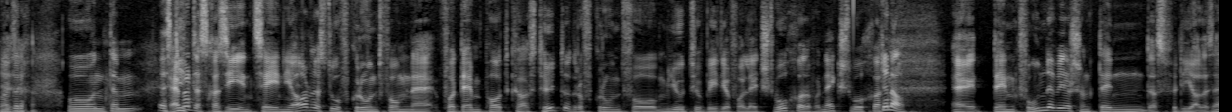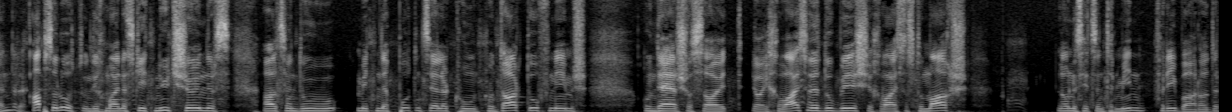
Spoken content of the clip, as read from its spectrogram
Oder? und, ähm, es Eben, das kann sein in zehn Jahren, dass du aufgrund von, einem, von dem Podcast heute oder aufgrund vom YouTube-Video von letzter Woche oder von nächster Woche genau. äh, dann gefunden wirst und dann das für dich alles ändert. Absolut. Und ja. ich meine, es gibt nichts Schöneres, als wenn du mit einem potenziellen Kunden Kontakt aufnimmst und er schon sagt, ja, ich weiß, wer du bist, ich weiß, was du machst lass uns jetzt einen Termin vereinbaren, oder?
